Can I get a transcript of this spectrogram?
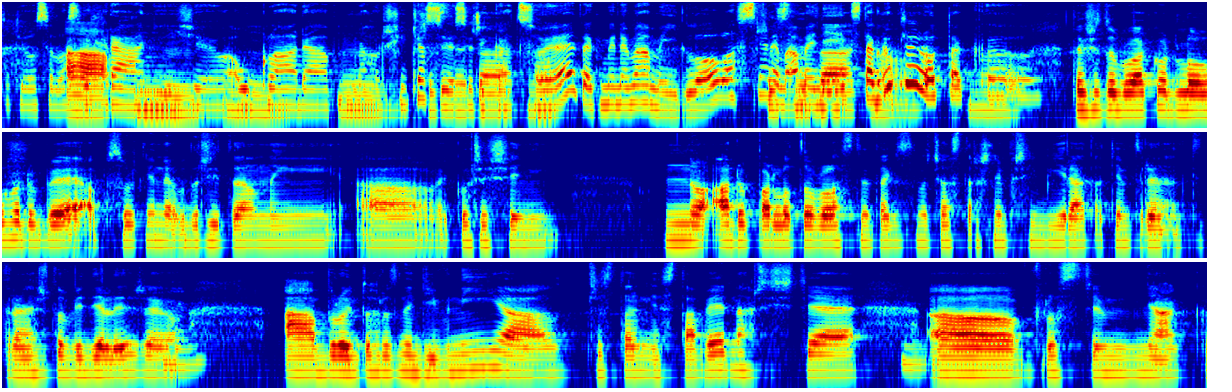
To tělo se vlastně a, chrání, mm, že jo, a mm, ukládá mm, na horší časy. Že se říká, tak, co no. je, tak my nemáme jídlo, vlastně přesně nemáme tak, nic, tak no, dobře, no, tak... No. Eh. Takže to bylo jako dlouhodobě absolutně neudržitelný a, jako řešení. No a dopadlo to vlastně tak, že jsem začala strašně přibírat a těm trenéři to viděli, že jo. Hmm. A bylo jim to hrozně divný a přestali mě stavět na hřiště. Hmm. A prostě nějak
